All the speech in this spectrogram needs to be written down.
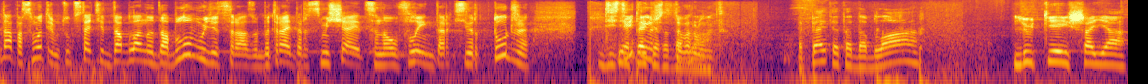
Да, посмотрим. Тут, кстати, дабла на даблу будет сразу. Бэтрайдер смещается на offlane, Дарксир тут же. Действительно что-то ворует. Опять это дабла лютейшая.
